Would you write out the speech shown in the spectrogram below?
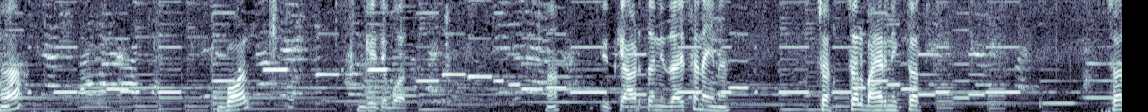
हा? बॉल घेते बॉल हां? इतक्या अडचणी जायचं नाही ना. चल चल बाहेर निघ चल. चल.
